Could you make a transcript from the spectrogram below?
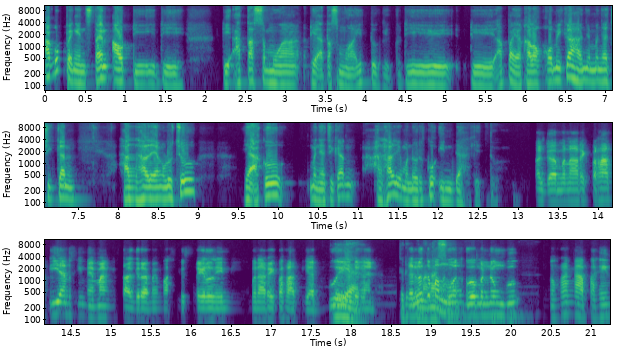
aku pengen stand out di di di atas semua di atas semua itu gitu. Di di apa ya kalau komika hanya menyajikan hal-hal yang lucu ya aku menyajikan hal-hal yang menurutku indah gitu. Agak menarik perhatian sih memang Instagramnya Mas Yusril ini. Menarik perhatian gue iya, dengan dan lo tuh membuat gue menunggu orang ngapain?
